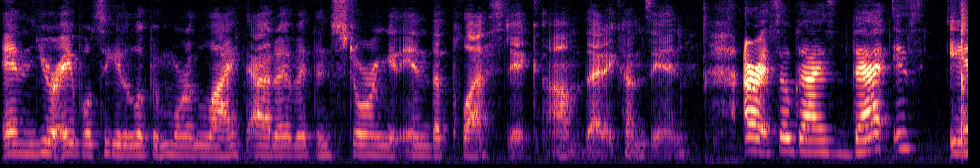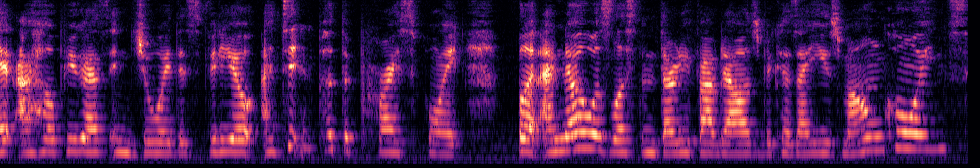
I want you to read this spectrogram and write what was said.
and you're able to get a little bit more life out of it than storing it in the plastic um, that it comes in. Alright, so guys, that is it. I hope you guys enjoyed this video. I didn't put the price point, but I know it was less than $35 because I used my own coins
